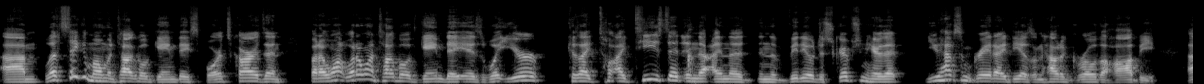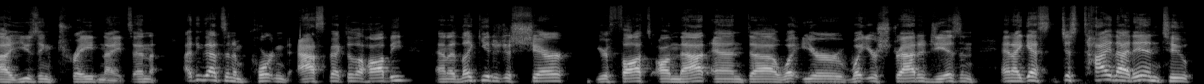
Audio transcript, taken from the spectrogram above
Um, let's take a moment talk about Gameday sports cards. And but I want what I want to talk about with Gameday is what you're because I, t- I teased it in the in the in the video description here that you have some great ideas on how to grow the hobby uh, using trade nights. And I think that's an important aspect of the hobby. And I'd like you to just share your thoughts on that and uh, what your what your strategy is, and and I guess just tie that into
